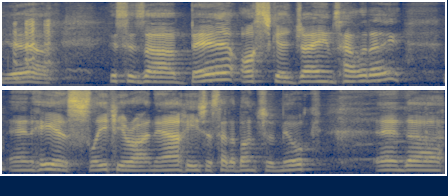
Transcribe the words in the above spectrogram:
yeah. This is uh, Bear Oscar James Halliday, and he is sleepy right now. He's just had a bunch of milk, and uh,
